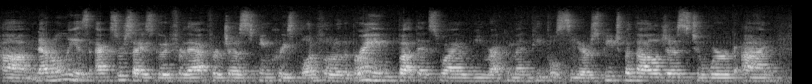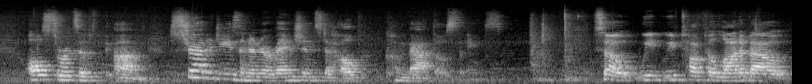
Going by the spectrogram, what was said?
um, not only is exercise good for that, for just increased blood flow to the brain, but that's why we recommend people see our speech pathologist to work on all sorts of um, strategies and interventions to help combat those things. So we, we've talked a lot about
